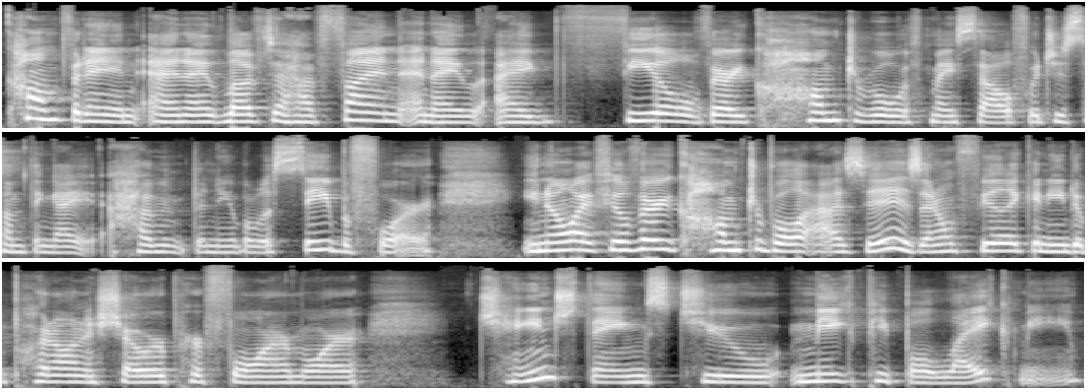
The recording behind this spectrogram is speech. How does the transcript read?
confident and I love to have fun and I, I feel very comfortable with myself, which is something I haven't been able to say before. You know, I feel very comfortable as is. I don't feel like I need to put on a show or perform or change things to make people like me.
